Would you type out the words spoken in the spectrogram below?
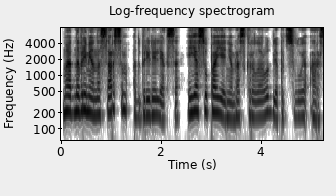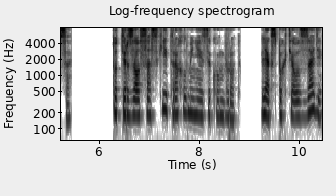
Мы одновременно с Арсом отбрили Лекса, и я с упоением раскрыла рот для поцелуя Арса. Тот терзал соски и трахал меня языком в рот. Лекс пыхтел сзади,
